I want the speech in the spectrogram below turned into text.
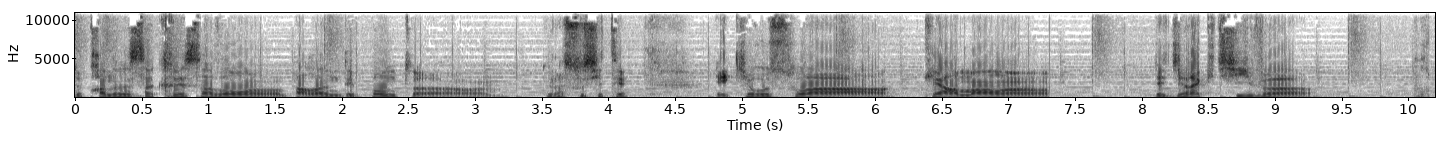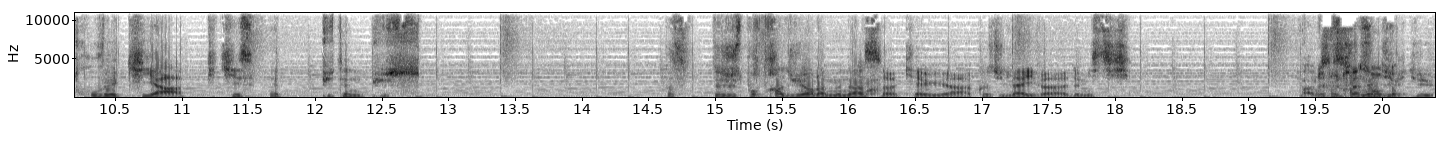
de prendre un sacré savon par un des pontes de la société et qui reçoit clairement des directives pour trouver qui a piqué cette putain de puce. C'est juste pour traduire la menace qu'il y a eu à cause du live euh, de Misty. Bah, de Ça toute serait un façon, individu.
